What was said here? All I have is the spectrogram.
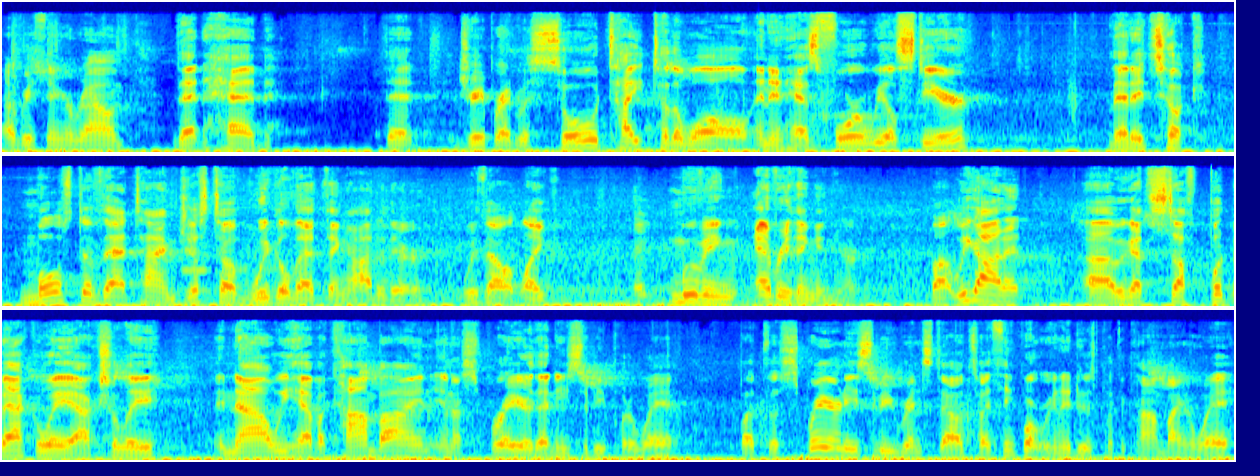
everything around, that head that draper head was so tight to the wall and it has four-wheel steer that it took most of that time just to wiggle that thing out of there without like moving everything in here. But we got it. Uh, we got stuff put back away actually. And now we have a combine and a sprayer that needs to be put away. But the sprayer needs to be rinsed out. So I think what we're gonna do is put the combine away.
